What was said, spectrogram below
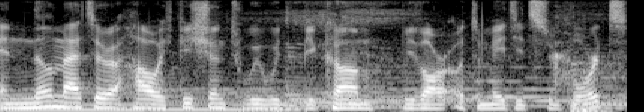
and no matter how efficient we would become with our automated support,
